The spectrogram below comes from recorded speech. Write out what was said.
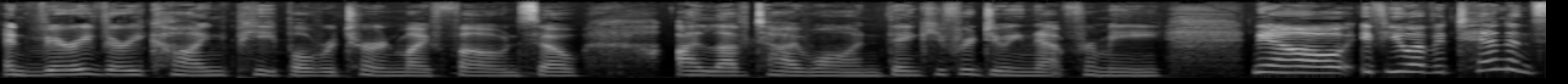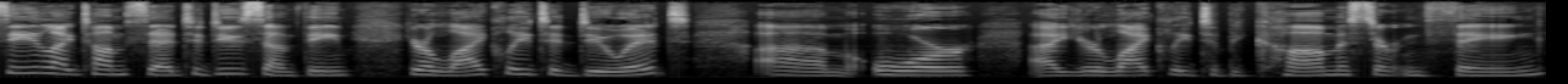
and very, very kind people returned my phone. So I love Taiwan. Thank you for doing that for me. Now, if you have a tendency, like Tom said, to do something, you're likely to do it, um, or uh, you're likely to become a certain thing.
